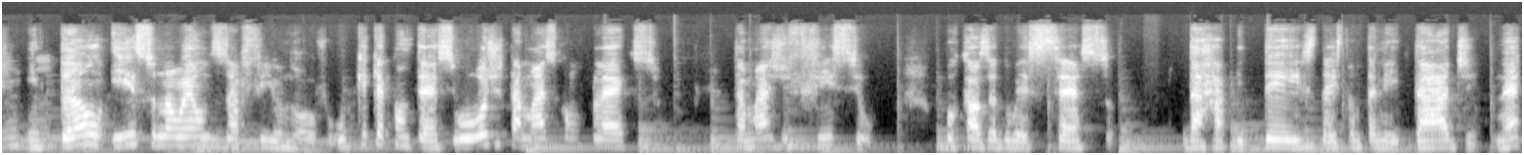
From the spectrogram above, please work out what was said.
Uhum. Então, isso não é um desafio novo. O que, que acontece? Hoje está mais complexo, está mais difícil por causa do excesso, da rapidez, da instantaneidade, né?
